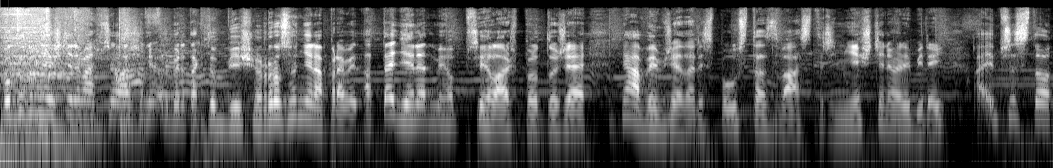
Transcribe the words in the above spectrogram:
Pokud mě ještě nemáš přihlášený odběr, tak to běž rozhodně napravit a teď hned mi ho přihlaš, protože já vím, že je tady spousta z vás, kteří mě ještě neodebírají a i přesto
